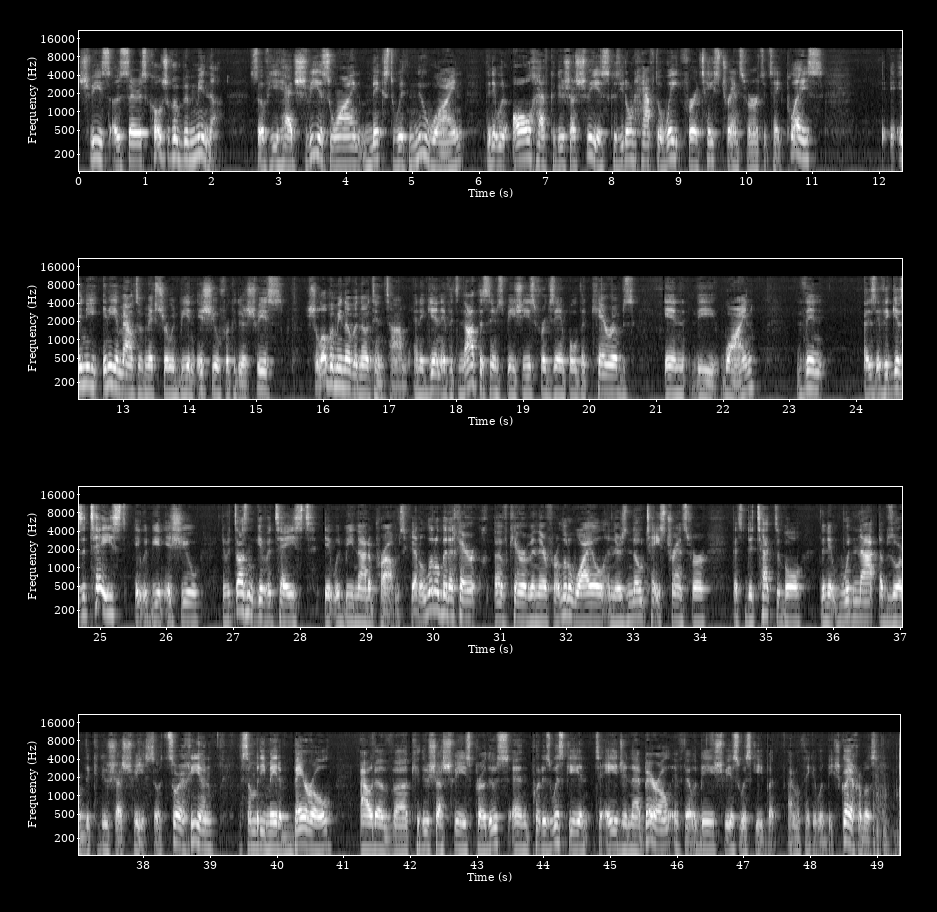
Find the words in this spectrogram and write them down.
Shvius oseris kol shahu b'mina. So if he had shvius wine mixed with new wine, then it would all have kedusha shvius because you don't have to wait for a taste transfer to take place. Any any amount of mixture would be an issue for kedusha shvius. Tam. And again, if it's not the same species, for example, the carobs in the wine, then as if it gives a taste, it would be an issue. If it doesn't give a taste, it would be not a problem. So if you had a little bit of, car- of carob in there for a little while and there's no taste transfer that's detectable, then it would not absorb the kedusha shvi. So tzorechiyun, if somebody made a barrel out of uh, kedusha shvi's produce and put his whiskey in, to age in that barrel, if that would be shvi's whiskey, but I don't think it would be. Shkoyach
